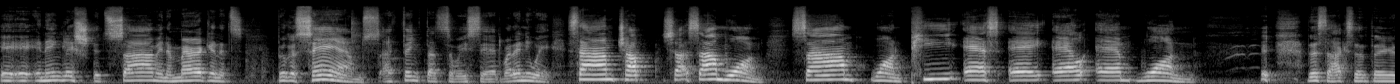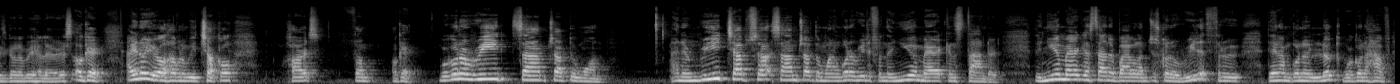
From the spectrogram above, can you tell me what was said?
In English, it's Psalm. In American, it's Book of Psalms. I think that's the way you say it. But anyway, Psalm chap Psalm one, Psalm one, P S A L M one. this accent thing is going to be hilarious. Okay, I know you're all having a wee chuckle. Hearts, thumb. Okay, we're going to read Psalm chapter one. And then read chapter, Psalm chapter 1. I'm going to read it from the New American Standard. The New American Standard Bible, I'm just going to read it through. Then I'm going to look, we're going to have,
